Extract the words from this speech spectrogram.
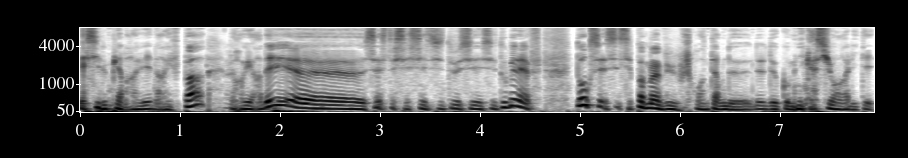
Et si le pire n'arrive pas, regardez, euh, c'est tout bénef. Donc, c'est pas ma vue, je crois, en termes de, communication en réalité.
